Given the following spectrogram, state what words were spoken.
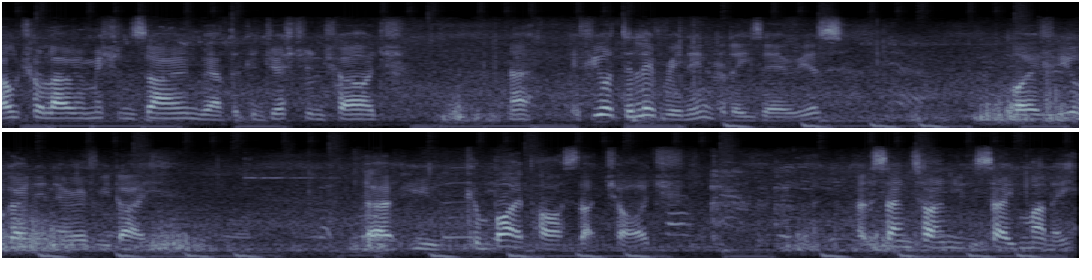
ultra low emission zone, we have the congestion charge. Now, if you're delivering into these areas, or if you're going in there every day, uh, you can bypass that charge. At the same time, you can save money,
